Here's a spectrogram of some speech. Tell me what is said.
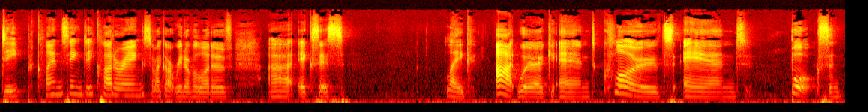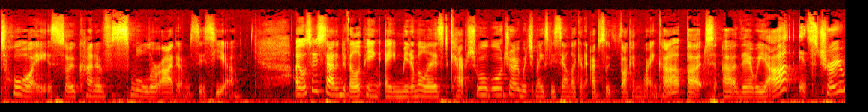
deep cleansing, decluttering. So I got rid of a lot of uh, excess, like artwork and clothes and books and toys. So kind of smaller items this year. I also started developing a minimalist capsule wardrobe, which makes me sound like an absolute fucking wanker, but uh, there we are. It's true.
